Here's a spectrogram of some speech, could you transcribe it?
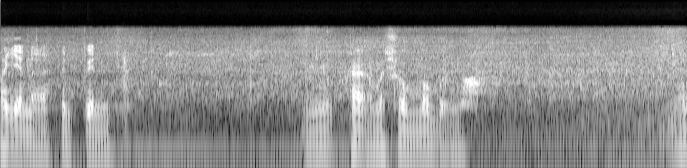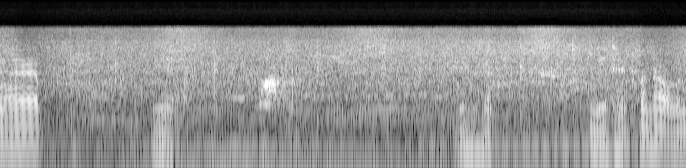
พญานาคเป็นๆนี่พามาชมมาเบิ่งนะครับเนี่ยนี่ครับมีแต่คนเรามัน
